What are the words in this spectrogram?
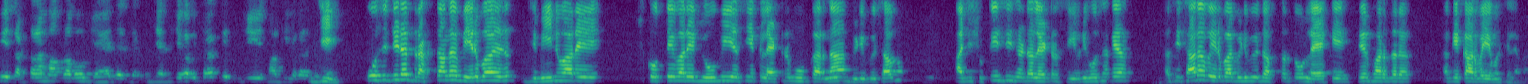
ਇਹ ਦਰਖਤਾਂ ਦਾ ਮਾਮਲਾ ਬਹੁਤ ਜਾਇਜ਼ ਹੈ ਪੰਚਾਇਤੀ ਜਗ੍ਹਾ ਵਿੱਚ ਆ ਕਿ ਦੂਜੀ ਮਾਲਕੀ ਜਗ੍ਹਾ? ਜੀ ਉਸ ਜਿਹੜਾ ਦਰਖਤਾਂ ਦਾ ਵੇਰਵਾ ਜ਼ਮੀਨ ਬਾਰੇ ਚਕੋਤੇ ਬਾਰੇ ਜੋ ਵੀ ਅਸੀਂ ਇੱਕ ਲੈਟਰ ਮੂਵ ਕਰਨਾ ਬੀਡੀਪੀ ਸਾਹਿਬ ਨੂੰ, ਅੱਜ ਛੁੱਟੀ ਸੀ, ਸਾਡਾ ਲੈਟਰ ਰਿਸੀਵ ਨਹੀਂ ਹੋ ਸਕਿਆ। ਅਸੀਂ ਸਾਰਾ ਵੇਰਵਾ ਬੀਡੀਪੀ ਦਫ਼ਤਰ ਤੋਂ ਲੈ ਕੇ ਫਿਰ ਫਰਦਰ ਅੱਗੇ ਕਾਰਵਾਈ ਅਮਲ ਚ ਲਿਆਵਾਂਗੇ।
